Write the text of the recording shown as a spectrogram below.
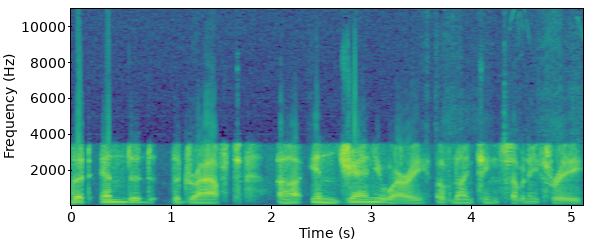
that ended the draft uh, in January of 1973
